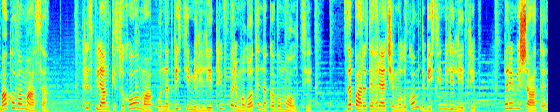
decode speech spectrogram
Макова маса 3 склянки сухого маку на 200 мл перемолоти на кавомолці. Запарити гарячим молоком 200 мл. Перемішати.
